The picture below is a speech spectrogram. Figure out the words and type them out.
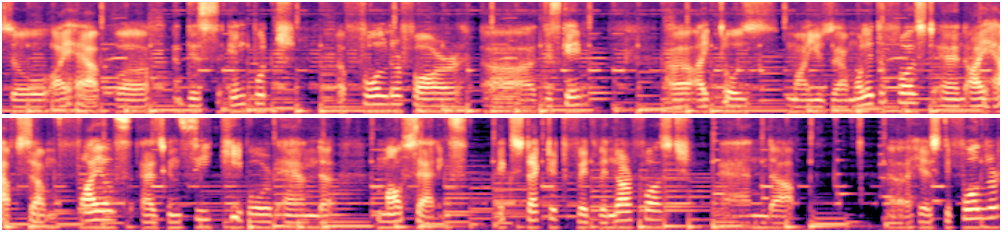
so I have uh, this input uh, folder for uh, this game. Uh, I close my Yuzu emulator first and I have some files as you can see keyboard and uh, mouse settings. Extracted with WinRAR first and uh, here's the folder.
